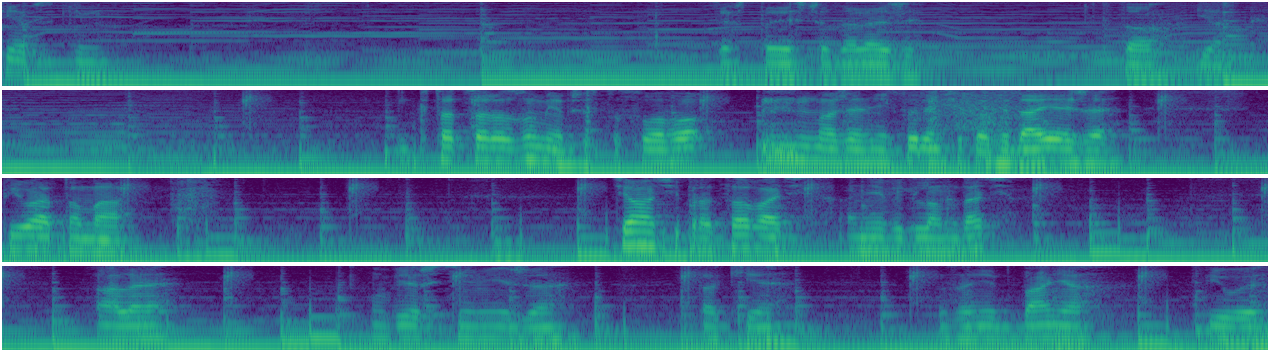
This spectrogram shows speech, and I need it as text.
kiepskim. Zresztą to jeszcze zależy kto jak kto co rozumie przez to słowo. Może niektórym się to wydaje, że piła to ma działać i pracować, a nie wyglądać. Ale uwierzcie mi, że takie zaniedbania piły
